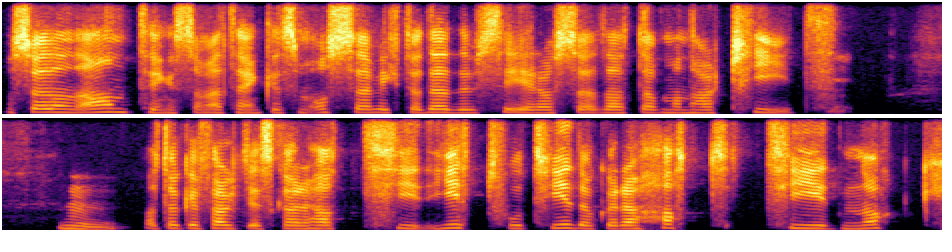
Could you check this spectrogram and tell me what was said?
Og så er det en annen ting som jeg tenker som også er viktig, og det du sier også, er at man har tid. Mm. At dere faktisk har tid, gitt henne tid. Dere har hatt tid nok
